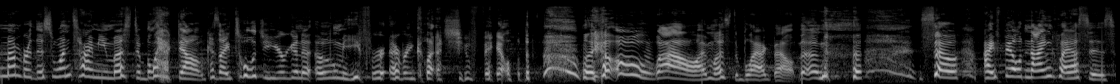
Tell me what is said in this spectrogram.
remember this one time you must have blacked out because I told you you're going to owe me for every class you failed. like, oh, wow, I must have blacked out then. so I failed nine classes.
